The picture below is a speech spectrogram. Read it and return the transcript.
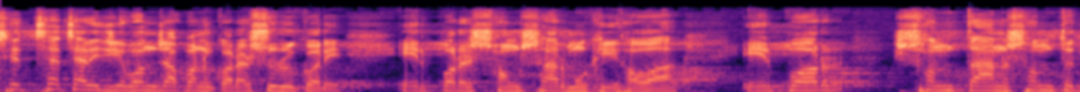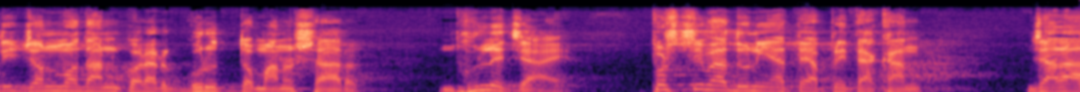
স্বেচ্ছাচারী জীবনযাপন করা শুরু করে, এরপরে সংসারমুখী হওয়া, এরপর সন্তান সন্ততি জন্মদান করার গুরুত্ব মানুষ আর ভুলে যায়। পশ্চিমা দুনিয়াতে আপনি তাকান যারা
